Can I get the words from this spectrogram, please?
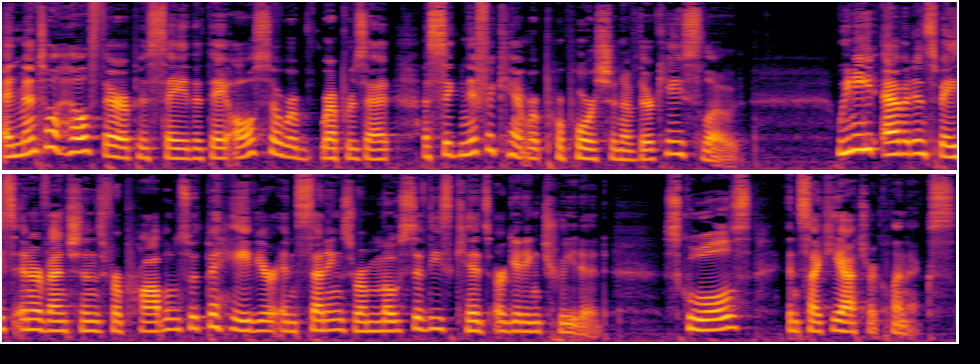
and mental health therapists say that they also re- represent a significant re- proportion of their caseload. We need evidence based interventions for problems with behavior in settings where most of these kids are getting treated schools and psychiatric clinics.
